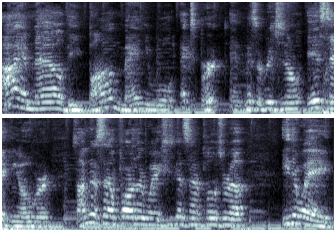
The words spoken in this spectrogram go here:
I am now the bomb manual expert, and Miss Original is taking over. So I'm going to sound farther away. She's going to sound closer up. Either way,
